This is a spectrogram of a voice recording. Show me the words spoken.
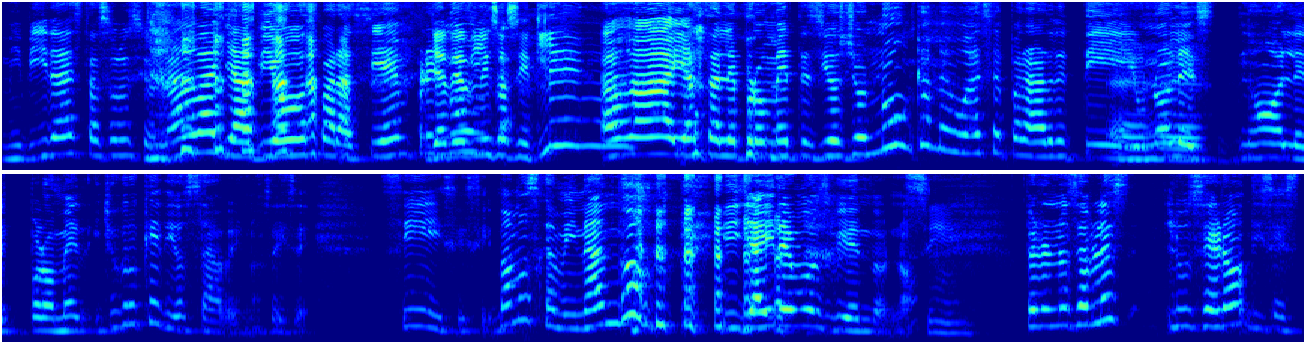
mi vida está solucionada, ya Dios para siempre. Ya Dios le hizo así, Ajá, y hasta le prometes, Dios, yo nunca me voy a separar de ti. Y uno les, no, le promete. Yo creo que Dios sabe, ¿no? Se dice, sí, sí, sí, vamos caminando y ya iremos viendo, ¿no? Sí. Pero nos hablas, Lucero, dices,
